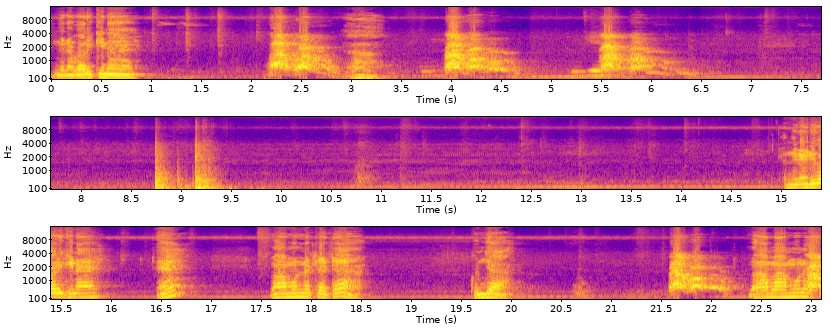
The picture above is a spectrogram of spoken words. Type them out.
ഇങ്ങനെ കുറയ്ക്കണേ ആ. എന്തിനാടി കുറയ്ക്കണേ ഏ? മാമുണ്ണട്ടാ കുഞ്ചാ? മാ മാമുണ്ണട്ട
